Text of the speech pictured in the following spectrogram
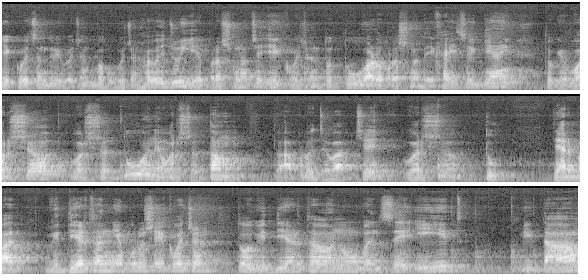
એક વચન દ્વિવચન બહુવચન. હવે જોઈએ, પ્રશ્ન છે એક વચન. તો તું વાળો પ્રશ્ન દેખાય છે ક્યાંય? તો કે વર્ષ વર્ષ તું અને વર્ષ તમ. તો આપણો જવાબ છે વર્ષ તું. ત્યારબાદ વિદ્યાર્થ અન્ય પુરુષ એક વચન. તો વિદ્યાર્થનું બનશે ઈત ગીતામ,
